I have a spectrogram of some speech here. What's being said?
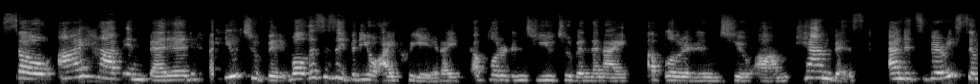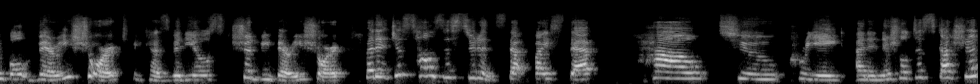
So I have embedded a YouTube video. Well, this is a video I created. I uploaded it into YouTube and then I uploaded it into um, Canvas. And it's very simple, very short, because videos should be very short, but it just tells the students step by step how to create an initial discussion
